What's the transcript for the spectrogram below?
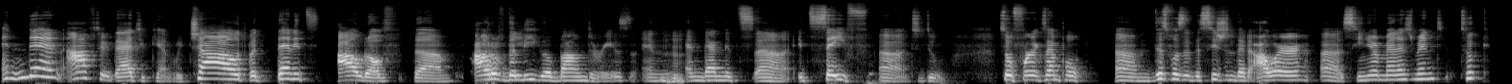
And then after that you can reach out, but then it's out of the out of the legal boundaries and mm-hmm. and then it's uh, it's safe uh, to do. So for example, um, this was a decision that our uh, senior management took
